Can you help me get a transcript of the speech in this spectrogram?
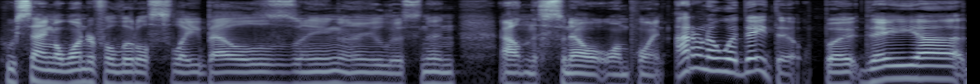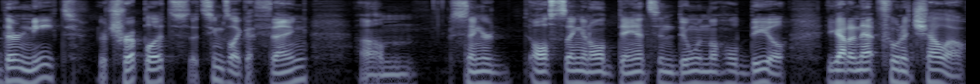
who sang a wonderful little sleigh bells. Sing, are you listening? Out in the snow at one point. I don't know what they do, but they uh, they're neat. They're triplets. That seems like a thing. Um, singer, all singing, all dancing, doing the whole deal. You got Annette Funicello,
